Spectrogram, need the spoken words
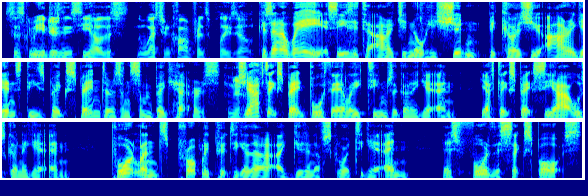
so it's going to be interesting to see how this Western Conference plays out. Because in a way, it's easy to argue no, he shouldn't because you are against these big spenders and some big hitters. Yeah. So you have to expect both LA teams are going to get in. You have to expect Seattle's going to get in. Portland's probably put together a good enough squad to get in. There's four of the six spots,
